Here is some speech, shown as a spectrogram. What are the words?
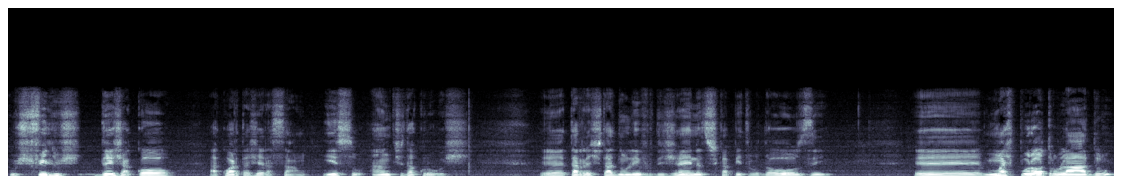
os filhos de Jacó, a quarta geração. Isso antes da cruz. Está é, registrado no livro de Gênesis, capítulo 12. É, mas, por outro lado,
